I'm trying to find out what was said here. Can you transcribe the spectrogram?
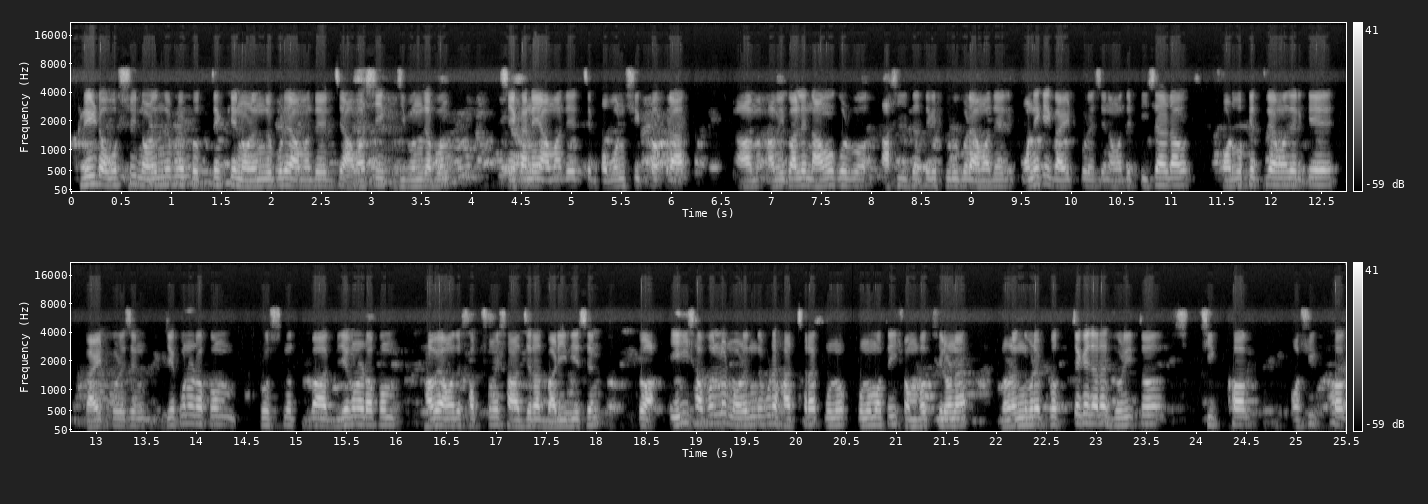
ক্রেডিট অবশ্যই নরেন্দ্রপুরে প্রত্যেককে নরেন্দ্রপুরে আমাদের যে আবাসিক জীবনযাপন সেখানে আমাদের যে ভবন শিক্ষকরা আম- পারলে নামও করব। আশিসদা থেকে শুরু করে আমাদের অনেকে গাইড করেছেন, আমাদের টিচাররাও সর্বক্ষেত্রে আমাদেরকে গাইড করেছেন। যে কোনো রকম প্রশ্ন বা যে কোনো রকম ভাবে আমাদের সবসময় সাহায্যের হাত বাড়িয়ে দিয়েছেন। তো এই সাফল্য নরেন্দ্রপুরে হাতছাড়া কোনো কোনো মতেই সম্ভব ছিল না। নরেন্দ্রপুরে প্রত্যেকে যারা জড়িত, শিক্ষক, অশিক্ষক,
